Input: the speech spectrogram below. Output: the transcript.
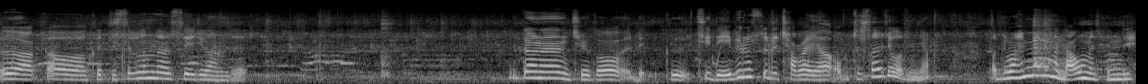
으 아까워 그때 슬렌더 스테이지 갔는데 일단은 제가 네, 그 네비루스를 잡아야 엄청 싸지거든요. 마지막 한 명만 나오면 되는데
